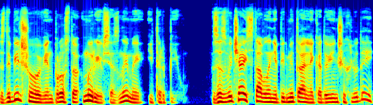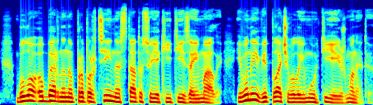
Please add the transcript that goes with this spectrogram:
Здебільшого він просто мирився з ними і терпів. Зазвичай ставлення підмітальника до інших людей було обернено пропорційне статусу, який ті займали, і вони відплачували йому тією ж монетою.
